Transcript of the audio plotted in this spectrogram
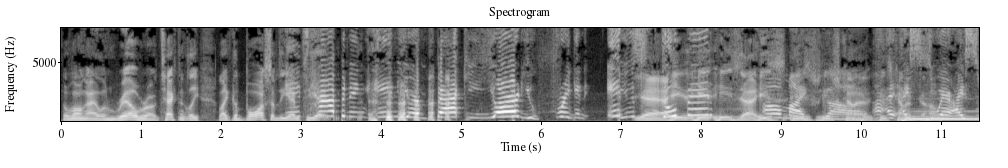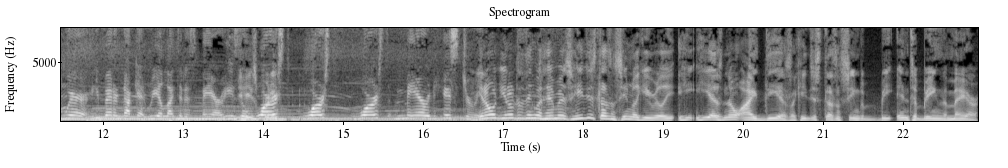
the Long Island Railroad. Technically, like the boss of the It's MTA. happening in your backyard, you friggin' Yeah, he, he, he's uh, he's oh my he's, he's god! kind of he's I, I kind of dumb. swear, I swear, he better not get reelected as mayor. He's the He's pretty- worst, worst, worst mayor in history. You know, you know what the thing with him is he just doesn't seem like he really he, he has no ideas. Like he just doesn't seem to be into being the mayor.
